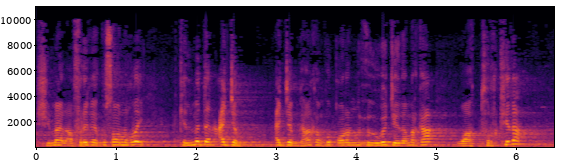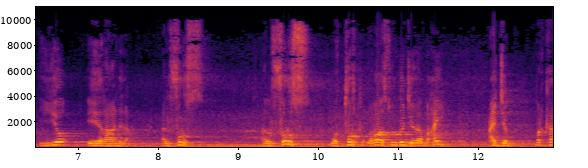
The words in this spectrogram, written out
shimaal afriqiya ku soo noqday kelmaddan cajam cajamka halkan ku qoran wuxuu uga jeedaa markaa waa turkida iyo iiraanida. Alfurs. Alfurs wa turk. Labadaasuu uga jeedaa maxay? Cajam marka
